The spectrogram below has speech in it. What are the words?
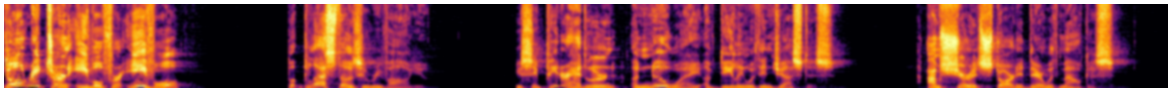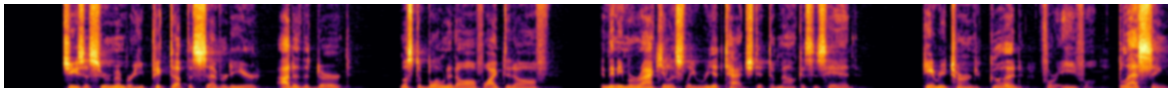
Don't return evil for evil, but bless those who revile you. See, Peter had learned a new way of dealing with injustice. I'm sure it started there with Malchus. Jesus, you remember, he picked up the severed ear out of the dirt, must have blown it off, wiped it off, and then he miraculously reattached it to Malchus's head. He returned good for evil, blessing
